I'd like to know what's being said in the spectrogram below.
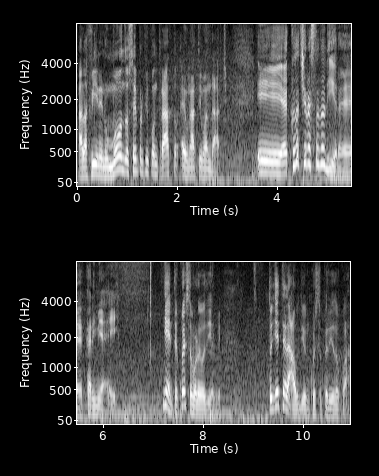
alla fine in un mondo sempre più contratto è un attimo andarci. E eh, cosa ci resta da dire, cari miei? Niente, questo volevo dirvi. Togliete l'audio in questo periodo qua.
